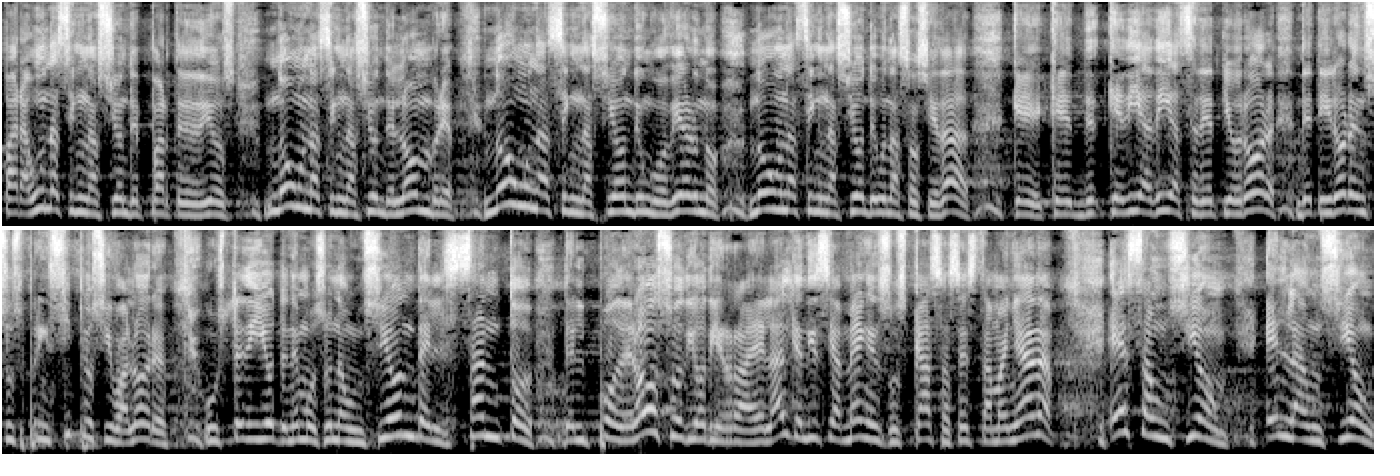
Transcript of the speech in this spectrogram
para una asignación de parte de Dios, no una asignación del hombre, no una asignación de un gobierno, no una asignación de una sociedad que, que, día a día se deterioró, deteriora en sus principios y valores. Usted y yo tenemos una unción del santo, del poderoso Dios de Israel. Alguien dice amén en sus casas esta mañana. Esa unción es la unción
